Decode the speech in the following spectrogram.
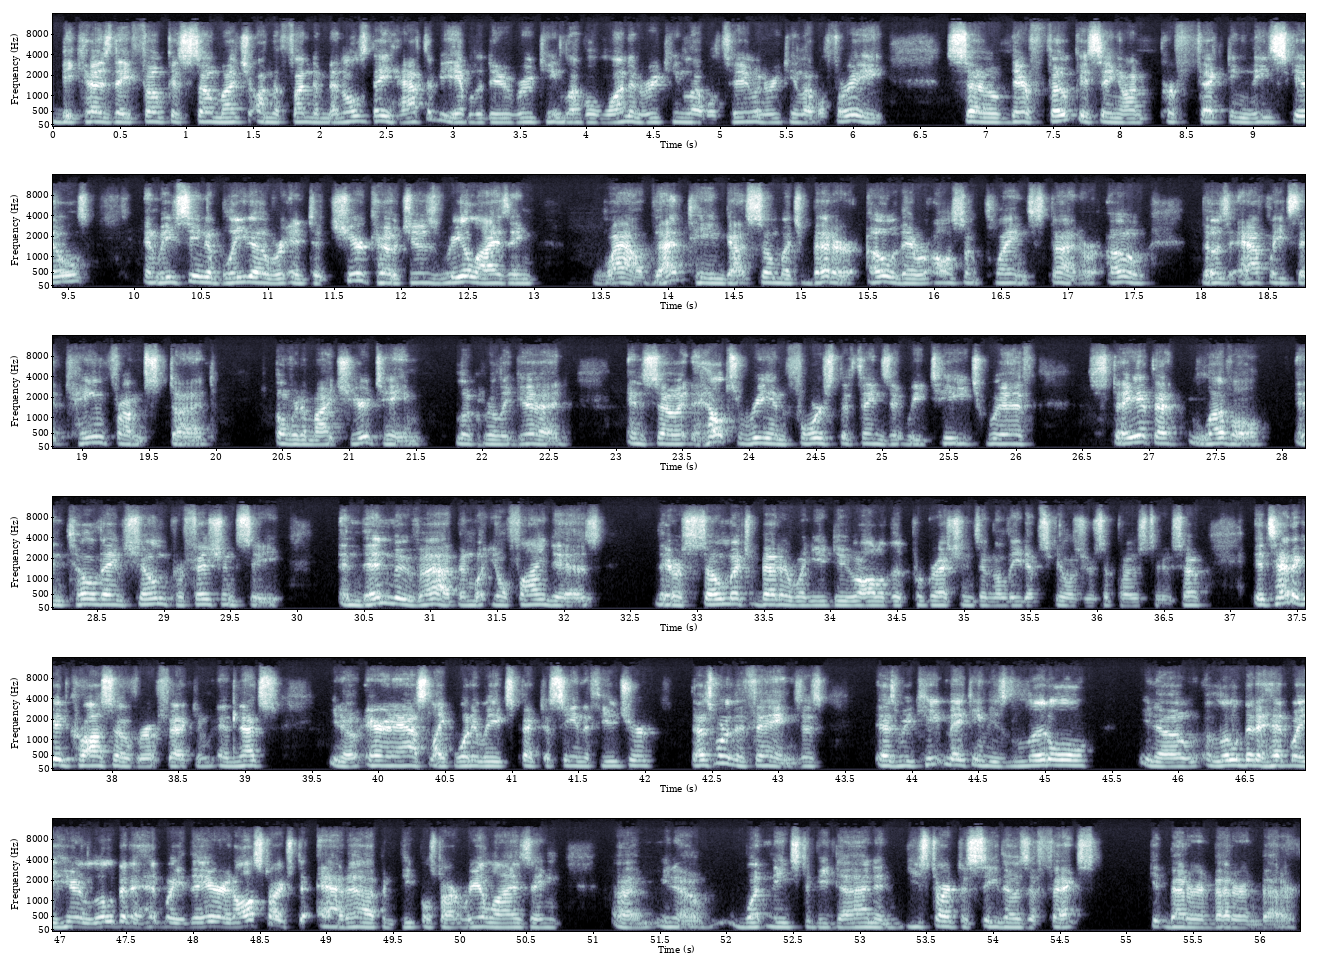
because they focus so much on the fundamentals. They have to be able to do routine level one and routine level two and routine level three. So they're focusing on perfecting these skills. And we've seen a bleed over into cheer coaches realizing, wow, that team got so much better. Oh, they were also playing stunt, or oh, those athletes that came from stunt over to my cheer team look really good. And so it helps reinforce the things that we teach with stay at that level until they've shown proficiency and then move up. And what you'll find is they're so much better when you do all of the progressions and the lead up skills you're supposed to. So it's had a good crossover effect. And, and that's, you know, Aaron asked, like, what do we expect to see in the future? That's one of the things is as we keep making these little, you know, a little bit of headway here, a little bit of headway there, it all starts to add up and people start realizing, um, you know, what needs to be done. And you start to see those effects get better and better and better.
